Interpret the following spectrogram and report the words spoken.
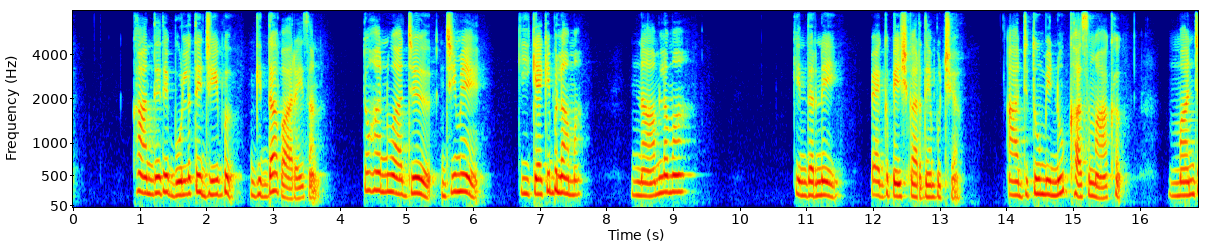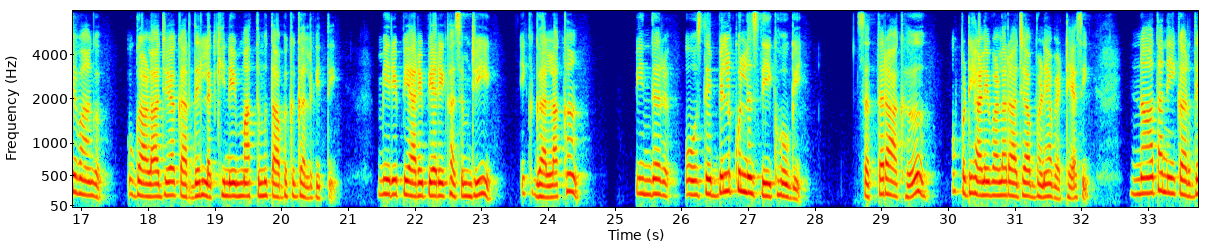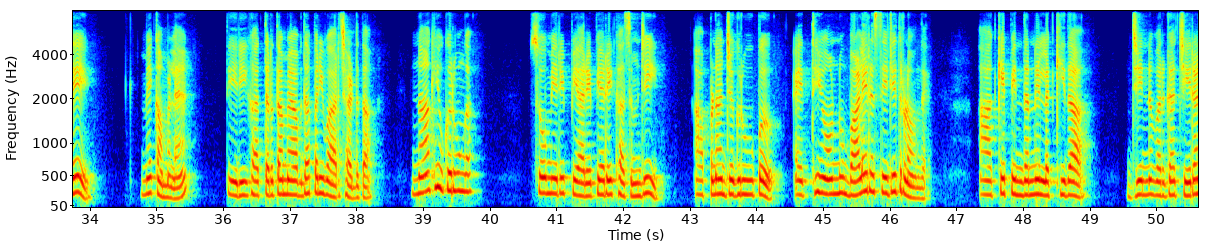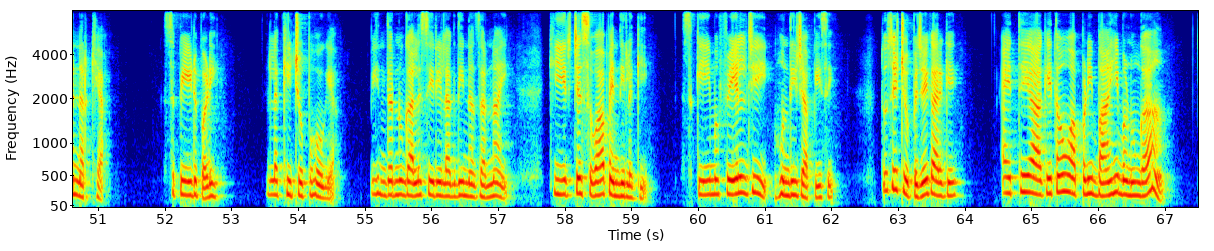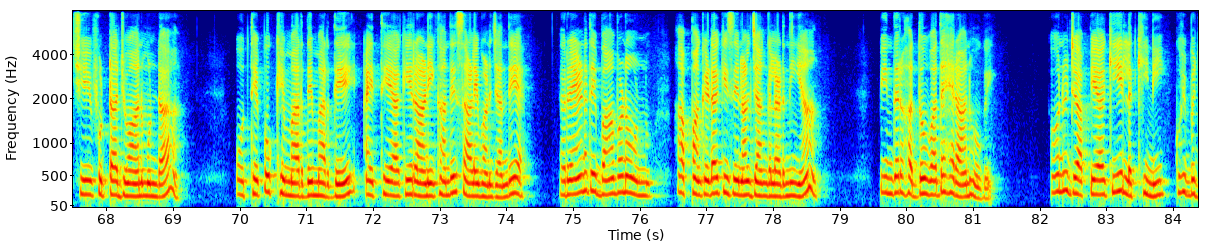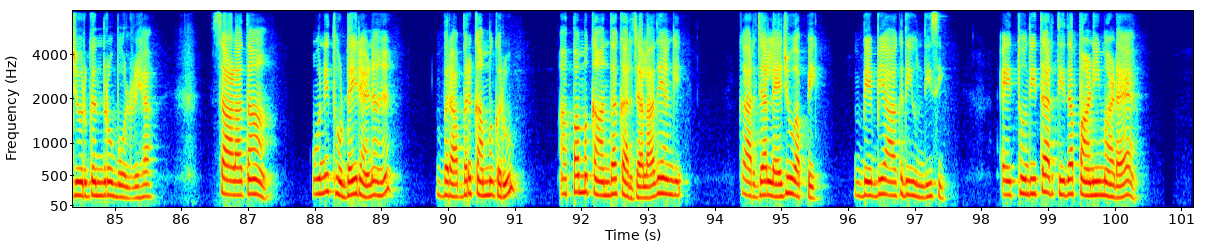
ਖਾਂਦੇ ਦੇ ਬੁੱਲ ਤੇ ਜੀਬ ਗਿੱਧਾ ਪਾ ਰਹੇ ਸਨ। ਤੁਹਾਨੂੰ ਅੱਜ ਜਿਵੇਂ ਕੀ ਕਹਿ ਕੇ ਬੁਲਾਵਾਂ? ਨਾਮ ਲਵਾਂ? ਕਿੰਦਰ ਨੇ ਪੈਗ ਪੇਸ਼ ਕਰਦਿਆਂ ਪੁੱਛਿਆ, ਅੱਜ ਤੂੰ ਮੈਨੂੰ ਖਸਮ ਆਖ ਮੰਝ ਵਾਂਗ ਉਗਾਲਾ ਜਿਹਾ ਕਰਦੇ ਲੱਖੀ ਨੇ ਮਤ ਮੁਤਾਬਕ ਗੱਲ ਕੀਤੀ। ਮੇਰੇ ਪਿਆਰੇ ਪਿਆਰੇ ਖਸਮ ਜੀ, ਇੱਕ ਗੱਲ ਆਖਾਂ? ਪਿੰਦਰ ਉਸ ਦੇ ਬਿਲਕੁਲ ਨਜ਼ਦੀਕ ਹੋ ਗਈ। ਸੱਤਰ ਆਖ, ਉਹ ਪਟਿਆਲੇ ਵਾਲਾ ਰਾਜਾ ਬਣਿਆ ਬੈਠਿਆ ਸੀ। ਨਾ ਤਾਂ ਨਹੀਂ ਕਰਦੇ। ਮੈਂ ਕਮਲ ਐ ਤੇਰੀ ਖਾਤਰ ਤਾਂ ਮੈਂ ਆਪਦਾ ਪਰਿਵਾਰ ਛੱਡਦਾ ਨਾ ਕਿਉਂ ਕਰੂੰਗਾ? ਸੋ ਮੇਰੇ ਪਿਆਰੇ ਪਿਆਰੇ ਖਸਮ ਜੀ, ਆਪਣਾ ਜਗਰੂਪ ਇੱਥੇ ਆਉਣ ਨੂੰ ਬਾਲੇ ਰਸੇ ਜੇ ਤੜਾਉਂਦਾ ਆ ਕੇ ਪਿੰਦਰ ਨੇ ਲੱਖੀ ਦਾ ਜਿੰਨ ਵਰਗਾ ਚਿਹਰਾ ਨਰਖਿਆ। ਸਪੀਡ ਪੜੀ। ਲੱਖੀ ਚੁੱਪ ਹੋ ਗਿਆ। ਪਿੰਦਰ ਨੂੰ ਗੱਲ ਸਿਰੇ ਲੱਗਦੀ ਨਜ਼ਰ ਨਾ ਆਈ। ਖੀਰ 'ਚ ਸਵਾਹ ਪੈਂਦੀ ਲੱਗੀ। ਸਕੀਮ ਫੇਲ ਜੀ ਹੁੰਦੀ ਜਾਪੀ ਸੀ। ਤੁਸੀਂ ਚੁੱਪ ਜੇ ਕਰ ਗਏ। ਇੱਥੇ ਆ ਕੇ ਤਾਂ ਉਹ ਆਪਣੀ ਬਾਂਹ ਹੀ ਬਣੂਗਾ। 6 ਫੁੱਟਾ ਜਵਾਨ ਮੁੰਡਾ। ਉੱਥੇ ਭੁੱਖੇ ਮਰਦੇ ਮਰਦੇ ਇੱਥੇ ਆ ਕੇ ਰਾਣੀ ਖਾਂਦੇ ਸਾਲੇ ਬਣ ਜਾਂਦੇ ਐ। ਰਹਿਣ ਦੇ ਬਾਂਹ ਬਣਾਉਣ ਨੂੰ ਆਪਾਂ ਕਿਹੜਾ ਕਿਸੇ ਨਾਲ ਜੰਗ ਲੜਨੀ ਆ? ਪਿੰਦਰ ਹੱਦੋਂ ਵੱਧ ਹੈਰਾਨ ਹੋ ਗਈ। ਉਹਨੂੰ ਜਾਪਿਆ ਕਿ ਇਹ ਲੱਖੀ ਨਹੀਂ ਕੋਈ ਬਜ਼ੁਰਗ ਅੰਦਰੋਂ ਬੋਲ ਰਿਹਾ। ਸਾਲਾ ਤਾਂ ਉਹਨੇ ਤੁਹਾਡਾ ਹੀ ਰਹਿਣਾ ਹੈ। ਬਰਾਬਰ ਕੰਮ ਕਰੂ। ਆਪਾਂ ਮਕਾਨ ਦਾ ਕਰਜ਼ਾ ਲਾ ਦੇਾਂਗੇ ਕਰਜ਼ਾ ਲੈ ਜੂ ਆਪੇ। ਬੇਬੇ ਆਖਦੀ ਹੁੰਦੀ ਸੀ, ਇੱਥੋਂ ਦੀ ਧਰਤੀ ਦਾ ਪਾਣੀ ਮਾੜਾ ਹੈ।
